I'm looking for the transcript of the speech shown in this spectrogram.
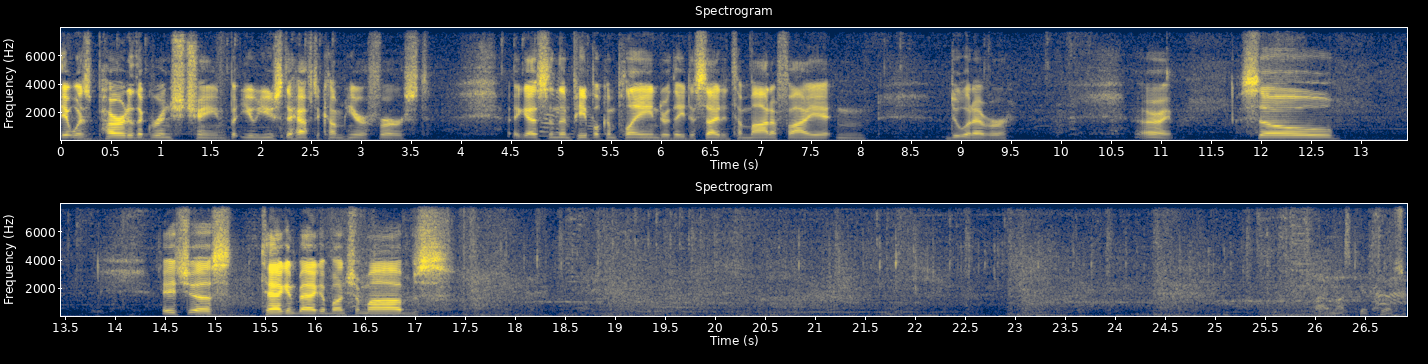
it was part of the Grinch chain. But you used to have to come here first, I guess, and then people complained or they decided to modify it and do whatever. All right, so it's just tagging back a bunch of mobs. I must get closer.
